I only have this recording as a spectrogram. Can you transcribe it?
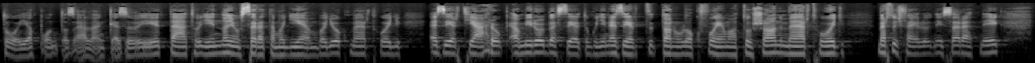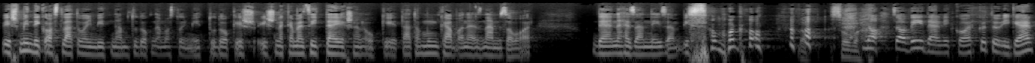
tolja pont az ellenkezőjét. Tehát, hogy én nagyon szeretem, hogy ilyen vagyok, mert hogy ezért járok, amiről beszéltünk, hogy én ezért tanulok folyamatosan, mert hogy, mert hogy fejlődni szeretnék, és mindig azt látom, hogy mit nem tudok, nem azt, hogy mit tudok, és, és nekem ez így teljesen oké, okay. tehát a munkában ez nem zavar. De nehezen nézem vissza magam. Na, szóval. Na, szóval a védelmi karkötő, igen,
